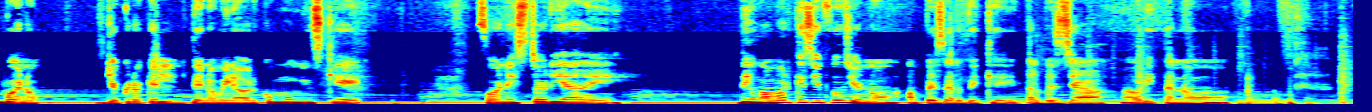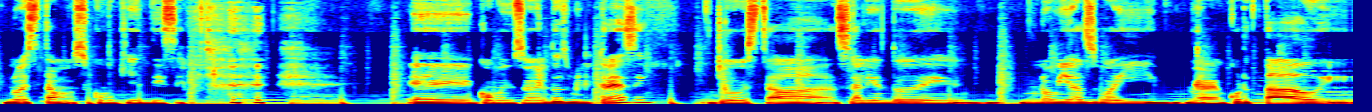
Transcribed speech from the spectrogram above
bueno, yo creo que el denominador común es que fue una historia de de un amor que sí funcionó, a pesar de que tal vez ya ahorita no, no estamos, como quien dice. Eh, comenzó en el 2013. Yo estaba saliendo de un noviazgo ahí, me habían cortado y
